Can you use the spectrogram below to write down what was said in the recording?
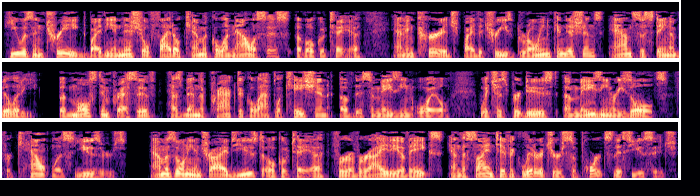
He was intrigued by the initial phytochemical analysis of Ocotea and encouraged by the tree's growing conditions and sustainability. But most impressive has been the practical application of this amazing oil, which has produced amazing results for countless users. Amazonian tribes used Ocotea for a variety of aches and the scientific literature supports this usage.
